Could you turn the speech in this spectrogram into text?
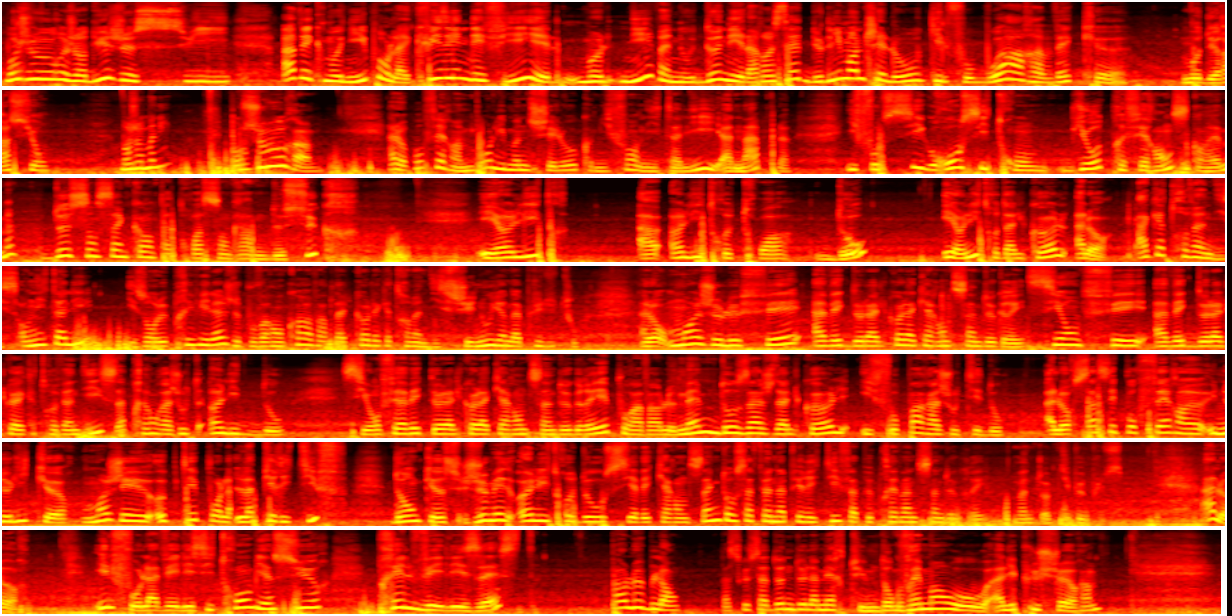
Bonjour, aujourd'hui je suis avec Moni pour la cuisine des filles et Moni va nous donner la recette du limoncello qu'il faut boire avec euh, Modération. Bonjour Moni. Bonjour. Alors pour faire un bon limoncello comme il faut en Italie, à Naples, il faut 6 gros citrons bio de préférence quand même, 250 à 300 grammes de sucre et 1 litre à 1 litre 3 d'eau et un litre d'alcool. Alors, à 90. En Italie, ils ont le privilège de pouvoir encore avoir de l'alcool à 90. Chez nous, il n'y en a plus du tout. Alors, moi, je le fais avec de l'alcool à 45 degrés. Si on fait avec de l'alcool à 90, après, on rajoute un litre d'eau. Si on fait avec de l'alcool à 45 degrés, pour avoir le même dosage d'alcool, il ne faut pas rajouter d'eau. Alors ça, c'est pour faire euh, une liqueur. Moi, j'ai opté pour l'apéritif. Donc, euh, je mets un litre d'eau aussi avec 45, donc ça fait un apéritif à peu près 25 degrés, un petit peu plus. Alors, il faut laver les citrons, bien sûr, prélever les zestes, pas le blanc, parce que ça donne de l'amertume. Donc vraiment à l'éplucheur. Hein.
